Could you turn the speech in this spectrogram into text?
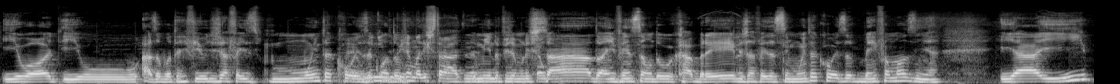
E o e o Asa Butterfield já fez muita coisa é, o quando do pijama listrado, né? O menino do pijama então, listrado, então... a invenção do Cabré, ele já fez assim muita coisa bem famosinha. E aí,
